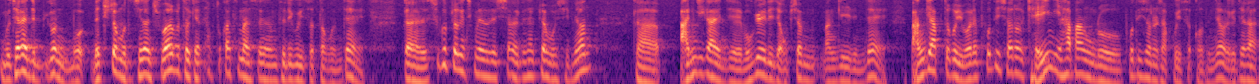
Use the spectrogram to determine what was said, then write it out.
뭐 제가 이제 이건 뭐 몇 주 전부터 지난 주말부터 계속 똑같은 말씀 드리고 있었던 건데 그러니까 수급적인 측면에서 시장을 이렇게 살펴보시면 그러니까 만기가 이제 목요일이 이제 옵션 만기일인데 만기 앞두고 이번에 포지션을 개인이 하방으로 포지션을 잡고 있었거든요. 그러니까 제가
